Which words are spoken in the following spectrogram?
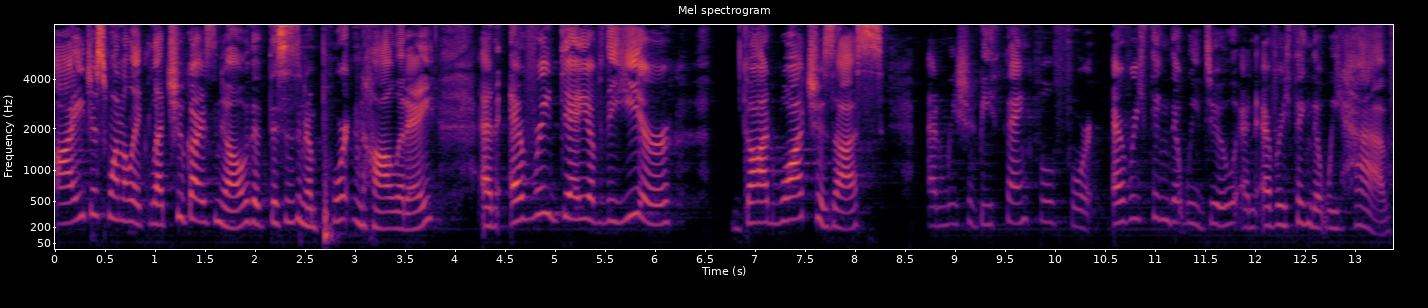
I just want to like let you guys know that this is an important holiday, And every day of the year, God watches us, and we should be thankful for everything that we do and everything that we have.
